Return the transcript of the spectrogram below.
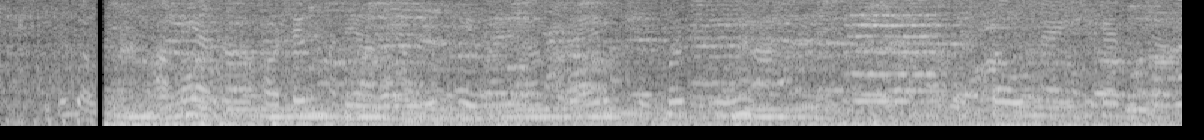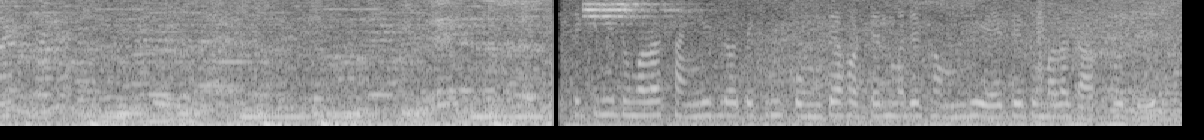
आम्ही आता हॉटेलमध्ये आलो आहे जेवायला बाहेर खूपच ऊन आहे. सांगितलं होतं की मी कोणत्या हॉटेलमध्ये थांबली आहे ते तुम्हाला दाखवतेच.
